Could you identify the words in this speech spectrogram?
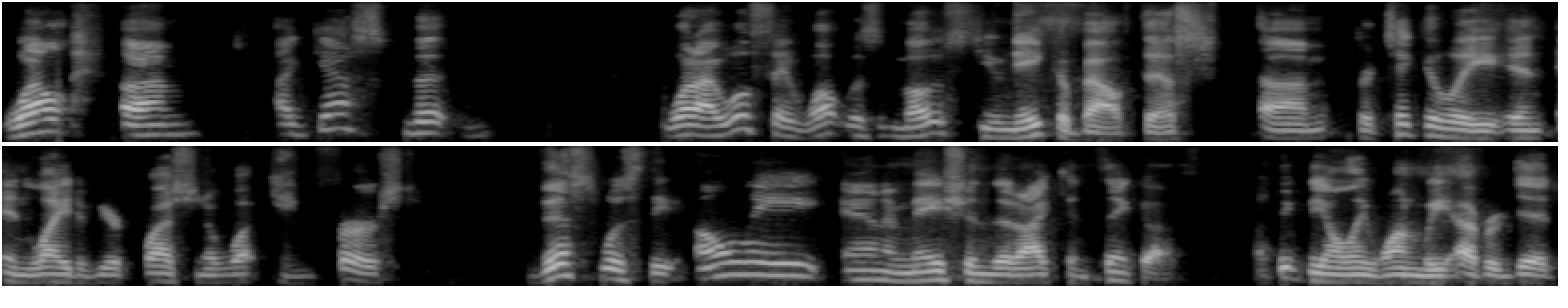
Well, um, I guess that what I will say, what was most unique about this, um, particularly in, in light of your question of what came first, this was the only animation that I can think of. I think the only one we ever did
